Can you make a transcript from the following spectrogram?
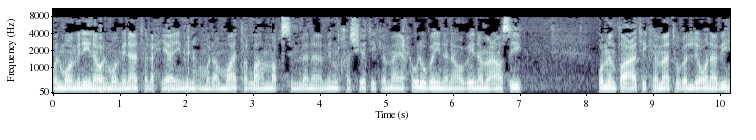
والمؤمنين والمؤمنات الأحياء منهم والأموات. اللهم اقسم لنا من خشيتك ما يحول بيننا وبين معاصيك ومن طاعتك ما تبلغنا به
